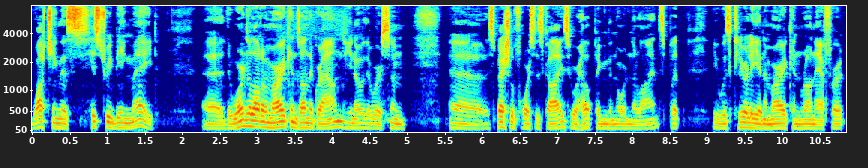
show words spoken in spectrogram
watching this history being made. Uh, there weren't a lot of Americans on the ground. You know, there were some uh, special forces guys who were helping the Northern Alliance, but it was clearly an American-run effort.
